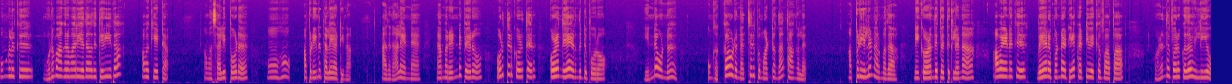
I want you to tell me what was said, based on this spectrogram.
உங்களுக்கு குணமாகிற மாதிரி ஏதாவது தெரியுதா? அவ கேட்டா. அவன் சளிப்போட ஓஹோ அப்படின்னு தலையாட்டினான் அதனால் என்ன? நம்ம ரெண்டு பேரும் ஒருத்தருக்கு ஒருத்தர் குழந்தையா இருந்துட்டு போகிறோம் என்ன ஒன்று உங்கள் அக்காவோட நச்சரிப்பு மட்டும்தான் தாங்கலை. அப்படி இல்லை நர்மதா நீ குழந்தை பெற்றுக்கலனா அவள் எனக்கு வேற பொண்டாட்டியாக கட்டி வைக்க பாப்பா. குழந்தை பிறக்குதோ இல்லையோ?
